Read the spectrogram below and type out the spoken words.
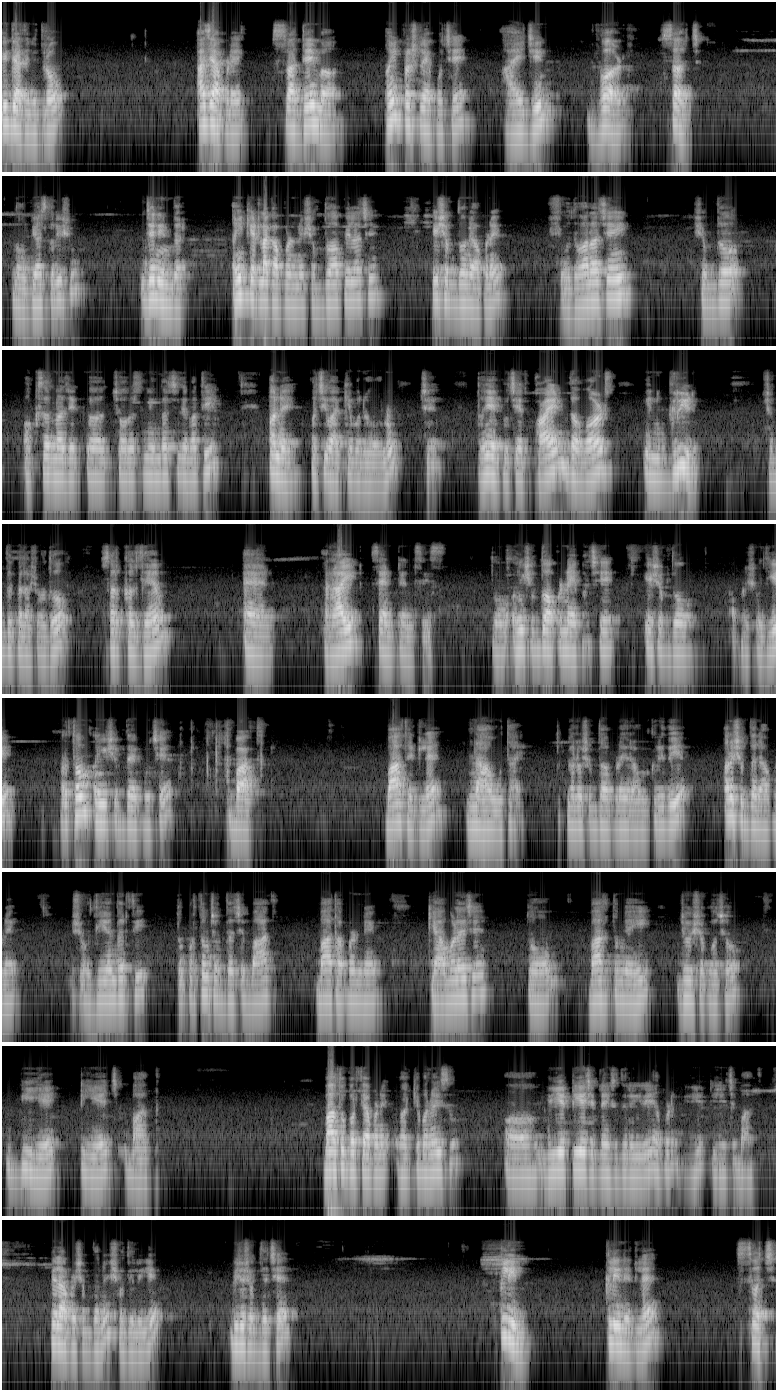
વિદ્યાર્થી મિત્રો, આજે આપણે સ્વાધ્યાયમાં અહીં પ્રશ્ન આપ્યો છે હાઇજીન વર્ડ સર્ચ નો અભ્યાસ કરીશું. જેની અંદર અહીં કેટલાક આપણને શબ્દો આપેલા છે. એ શબ્દોને આપણે શોધવાના છે અહીં. શબ્દો અક્ષરના જે ચોરસની અંદર છે તેમાંથી અને પછી વાક્ય બનાવવાનું છે. તો અહીં આપ્યું છે find the words in grid શબ્દ પહેલા શોધો circle them and write sentences તો અહીં શબ્દો આપણને આપ્યા છે એ શબ્દો આપણે શોધીએ પ્રથમ અહીં શબ્દ આપ્યો છે બાથ બાથ એટલે નહાવું થાય તો પહેલો શબ્દ આપણે રાઉન્ડ કરી દઈએ અને શબ્દને આપણે શોધીએ અંદરથી તો પ્રથમ શબ્દ છે બાથ બાથ આપણને ક્યાં મળે છે તો બાથ તમે અહીં જોઈ શકો છો બી એ ટી એચ બાથ. બાથ ઉપરથી આપણે વાક્ય બનાવીશું. બી એ ટી એચ એટલે અહીં સુધી લઈ લઈએ આપણે. B A T H bath. પહેલા આપણે શબ્દને શોધી લઈએ. બીજો શબ્દ છે ક્લીન. ક્લીન એટલે સ્વચ્છ.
